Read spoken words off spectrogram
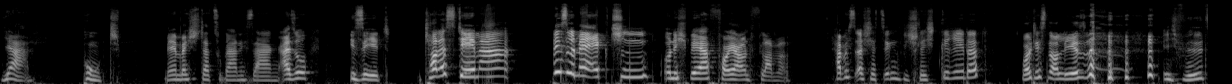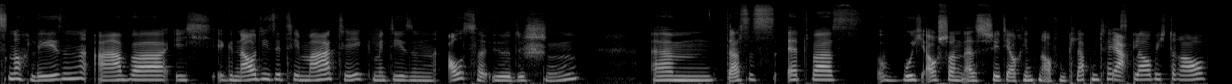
Ja, Punkt. Mehr möchte ich dazu gar nicht sagen. Also, ihr seht, tolles Thema, bisschen mehr Action und ich wäre Feuer und Flamme. Habe ich es euch jetzt irgendwie schlecht geredet? Wollt ihr es noch lesen? Ich will es noch lesen, aber ich genau diese Thematik mit diesen Außerirdischen, ähm, das ist etwas, wo ich auch schon, also es steht ja auch hinten auf dem Klappentext, Ja. glaube ich, drauf,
